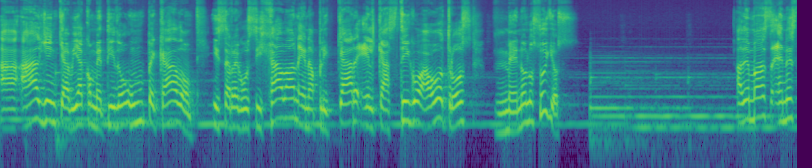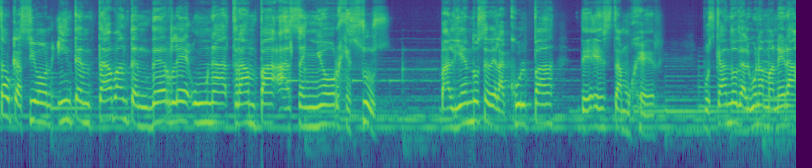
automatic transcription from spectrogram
a alguien que había cometido un pecado y se regocijaban en aplicar el castigo a otros menos los suyos. Además, en esta ocasión intentaban tenderle una trampa al Señor Jesús, valiéndose de la culpa de esta mujer, buscando de alguna manera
